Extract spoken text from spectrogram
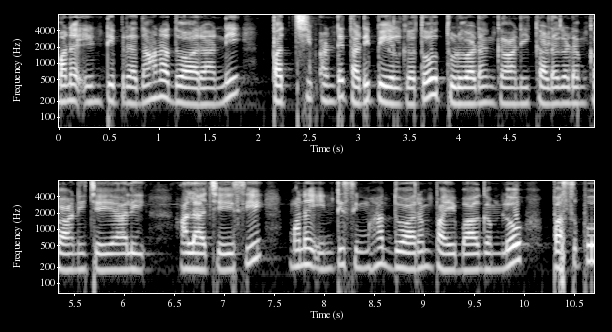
మన ఇంటి ప్రధాన ద్వారాన్ని పచ్చి అంటే తడి పేలికతో తుడవడం కానీ కడగడం కానీ చేయాలి. అలా చేసి మన ఇంటి సింహద్వారం పైభాగంలో పసుపు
